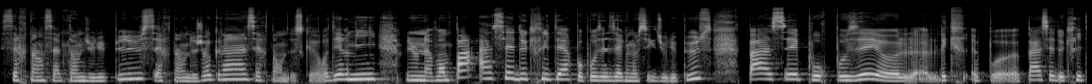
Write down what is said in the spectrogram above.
certains symptômes du lupus, certains de Jogren, certains de sclérodermie, mais nous n'avons pas assez de critères pour poser le diagnostic du lupus, pas assez pour poser euh, les, euh, pas assez de critères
